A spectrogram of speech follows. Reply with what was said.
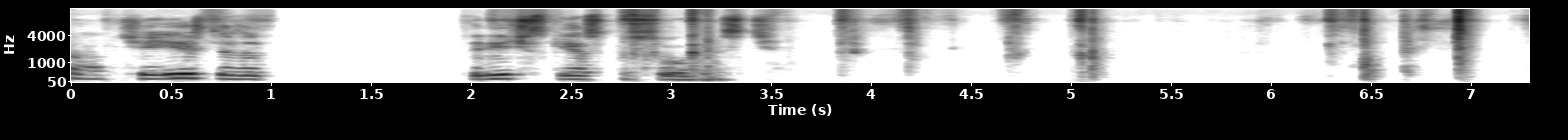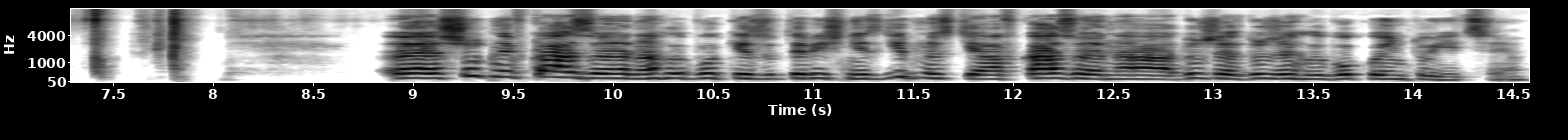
Так, чи есть эзотерические способности? Е, Шут не вказує на глибокі езотеричні здібності, а вказує на дуже дуже глибоку інтуїцію.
